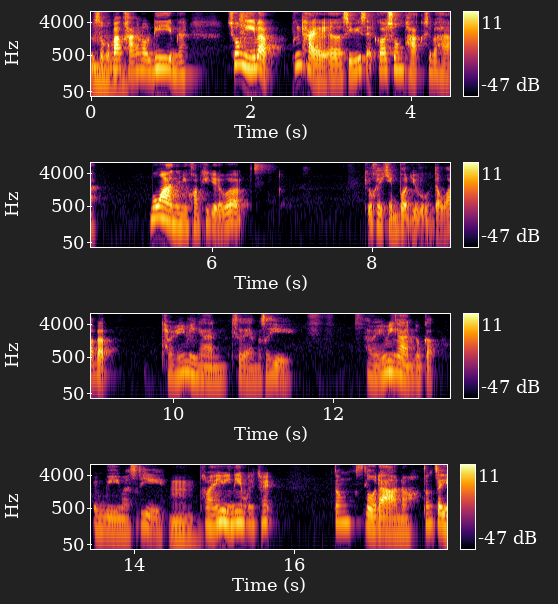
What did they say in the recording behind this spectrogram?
รู้สึกว่าบางครั้งเรารีบนะ ช่วงนี้แบบเพิ่งถ่ายเออซีรีส์เสร็จก็ช่วงพักใช่ปะคะเมื่อวานยังมีความคิดอยู่เลยว่าแบบโอเคเขียนบทอยู่ แต่ว่าแบบทำไมไม่มีงานแสดงมาสักทีทำไมไม่มีงานกำกับ MV มาสักทีอืมทำไมไม่มีนี่มันต้อง slow down เนาะต้องใจเ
